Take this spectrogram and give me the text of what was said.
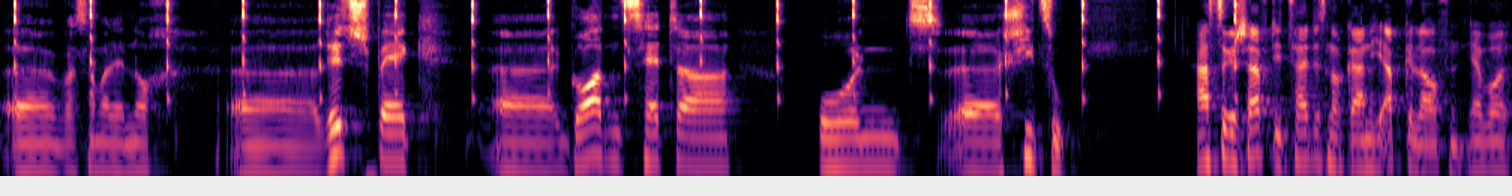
äh, was haben wir denn noch? Äh, Ritschbeck, äh, Gordon Setter und äh, Shizu. Hast du geschafft? Die Zeit ist noch gar nicht abgelaufen. Jawohl.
